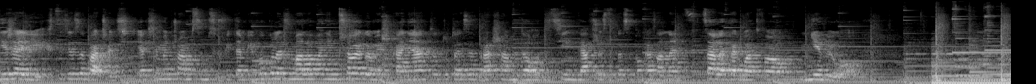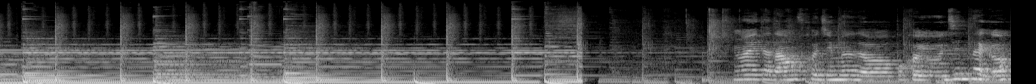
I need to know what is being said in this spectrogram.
Jeżeli chcecie zobaczyć, jak się męczyłam z tym sufitem i w ogóle z malowaniem całego mieszkania, to tutaj zapraszam do odcinka, wszystko jest pokazane. Wcale tak łatwo nie było. No i tam wchodzimy do pokoju dziennego,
